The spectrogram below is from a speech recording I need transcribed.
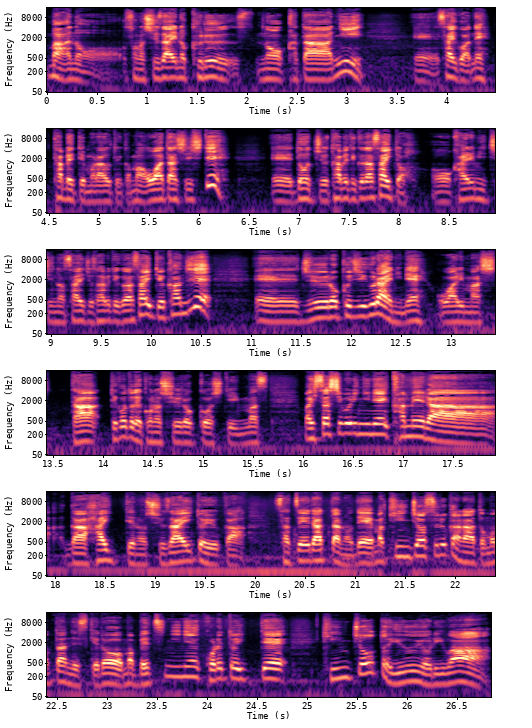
まあ、あの、その取材のクルーの方に、えー最後はね、食べてもらうというか、まあ、お渡しして、えー道中食べてくださいと、帰り道の最中食べてくださいという感じで、えー16時ぐらいにね、終わりました。ってことで、この収録をしています。まあ、久しぶりにね、カメラが入っての取材というか、撮影だったので、まあ、緊張するかなと思ったんですけど、まあ、別にね、これといって、緊張というよりは、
